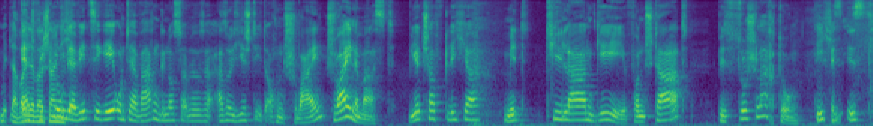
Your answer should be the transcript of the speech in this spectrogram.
Mittlerweile Entwicklung wahrscheinlich. der WCG und der Warengenossenschaft. Also hier steht auch ein Schwein. Schweinemast. Wirtschaftlicher mit Tilan G. Von Start bis zur Schlachtung. Ich- es ist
